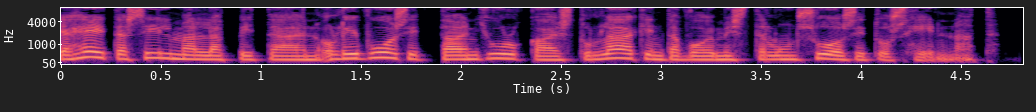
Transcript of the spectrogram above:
ja heitä silmällä pitäen oli vuosittain julkaistu lääkintävoimistelun suositushinnat.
